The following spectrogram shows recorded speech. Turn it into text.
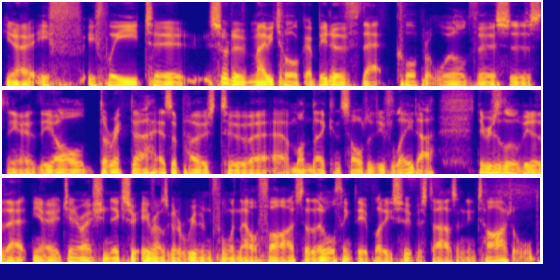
you know, if if we to sort of maybe talk a bit of that corporate world versus you know the old director as opposed to a, a Monday consultative leader, there is a little bit of that. You know, Generation Next, everyone's got a ribbon from when they were five, so they all think they're bloody superstars and entitled.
